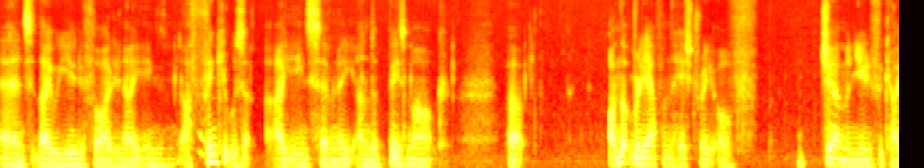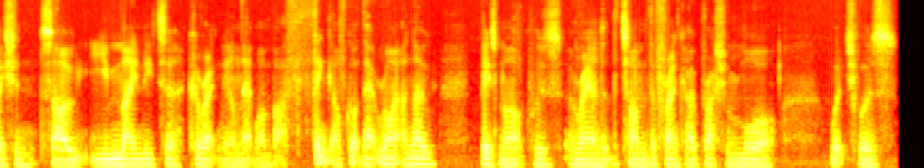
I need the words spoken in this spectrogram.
and they were unified in 18. I think it was 1870 under Bismarck, but I'm not really up on the history of German unification, so you may need to correct me on that one. But I think I've got that right. I know Bismarck was around at the time of the Franco-Prussian War, which was,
